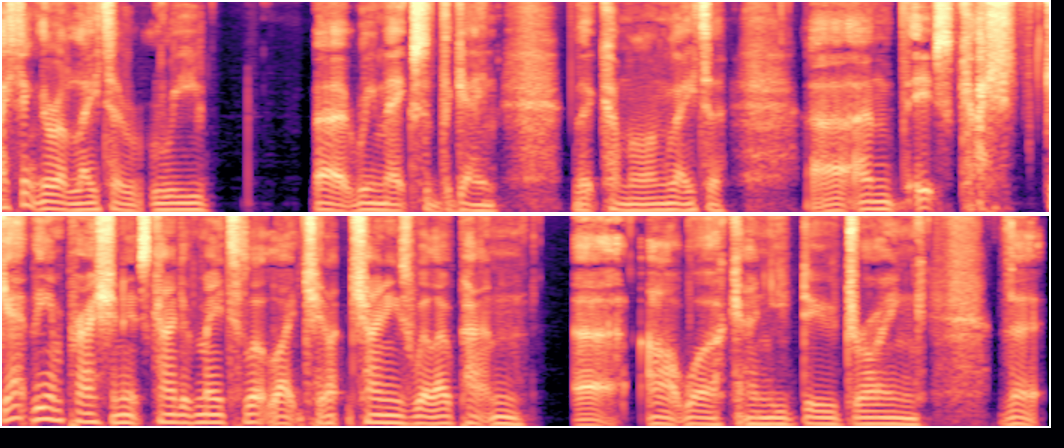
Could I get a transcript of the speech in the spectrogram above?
I think there are later re uh, remakes of the game that come along later. Uh, and it's, I get the impression it's kind of made to look like Ch- Chinese willow pattern uh, artwork, and you do drawing that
